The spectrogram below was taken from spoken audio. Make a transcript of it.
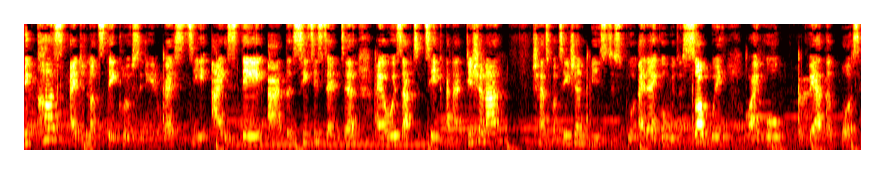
because I do not stay close to the university, I stay at the city center. I always have to take an additional transportation means to school. Either I go with the subway or I go via the bus.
